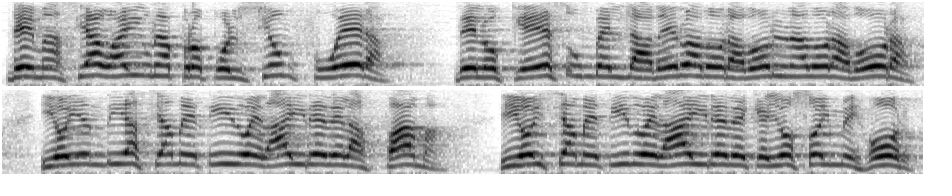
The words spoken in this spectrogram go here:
demasiado, hay una proporción fuera de lo que es un verdadero adorador y una adoradora. Y hoy en día se ha metido el aire de la fama. Y hoy se ha metido el aire de que yo soy mejor.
